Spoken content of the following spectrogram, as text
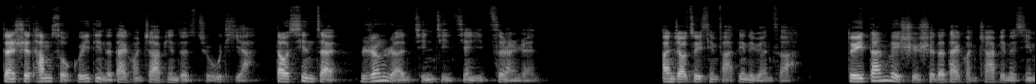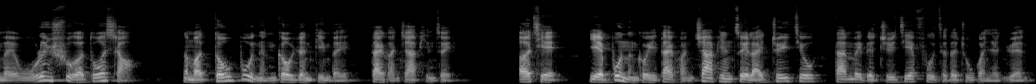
但是，他们所规定的贷款诈骗的主体啊，到现在仍然仅仅限于自然人。按照最新法定的原则啊，对于单位实施的贷款诈骗的行为，无论数额多少，那么都不能够认定为贷款诈骗罪，而且也不能够以贷款诈骗罪来追究单位的直接负责的主管人员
